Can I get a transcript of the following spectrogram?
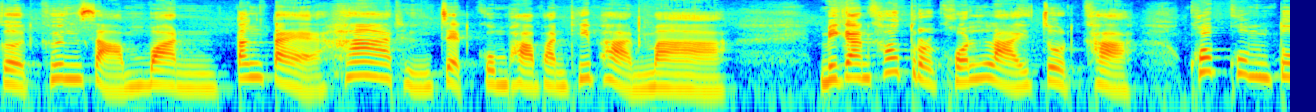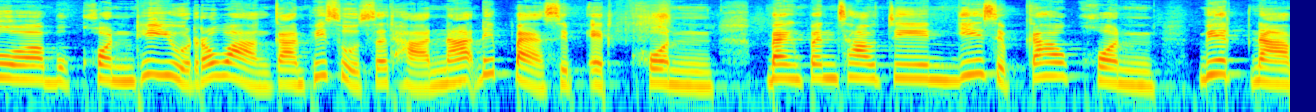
เกิดขึ้น 3 วัน ตั้งแต่ 5-7 กุมภาพันธ์ที่ผ่านมา มีการเข้าตรวจค้นหลายจุดค่ะ ควบคุมตัวบุคคลที่อยู่ระหว่างการพิสูจน์สถานะได้ 81 คน แบ่งเป็นชาวจีน 29 คน เวียดนาม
